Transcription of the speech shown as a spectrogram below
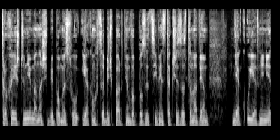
trochę jeszcze nie ma na siebie pomysłu, jaką chce być partią w opozycji, więc tak się zastanawiam, jak ujawnienie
